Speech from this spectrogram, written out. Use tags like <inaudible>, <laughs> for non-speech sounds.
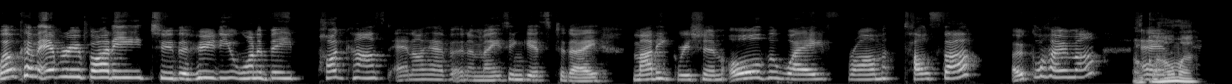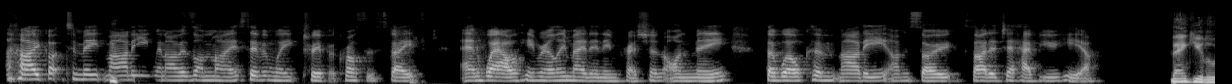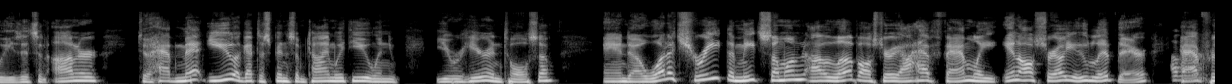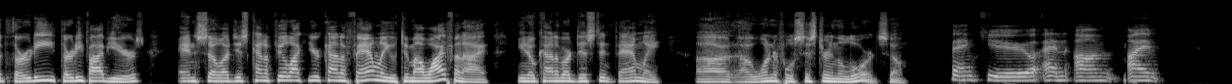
Welcome, everybody, to the Who Do You Want to Be podcast. And I have an amazing guest today, Marty Grisham, all the way from Tulsa, Oklahoma. Oklahoma. And I got to meet Marty <laughs> when I was on my seven week trip across the states. And wow, he really made an impression on me. So, welcome, Marty. I'm so excited to have you here. Thank you, Louise. It's an honor to have met you. I got to spend some time with you when you were here in Tulsa. And uh, what a treat to meet someone. I love Australia. I have family in Australia who live there, okay. have for 30, 35 years. And so I just kind of feel like you're kind of family to my wife and I, you know, kind of our distant family, uh, a wonderful sister in the Lord. So thank you. And um, I,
